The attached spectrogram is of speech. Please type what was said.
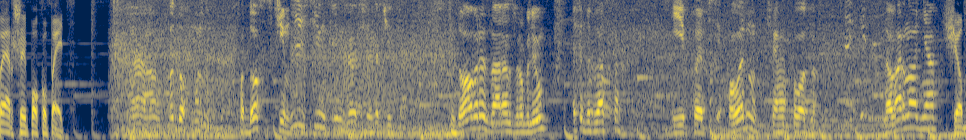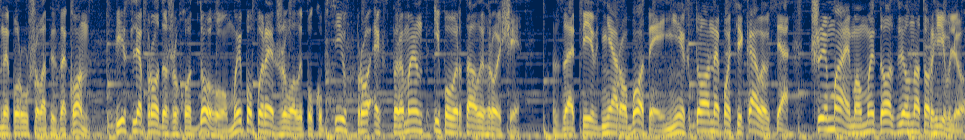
перший покупець. Ходок можна? Ходох з чим? Всім, крім гарчи- гарчиці. Добре, зараз зроблю. Ось, будь ласка. І пепсі. Холодно чи холодно? До гарного дня. Щоб не порушувати закон, після продажу хот-догу ми попереджували покупців про експеримент і повертали гроші. За півдня роботи ніхто не поцікавився, чи маємо ми дозвіл на торгівлю.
